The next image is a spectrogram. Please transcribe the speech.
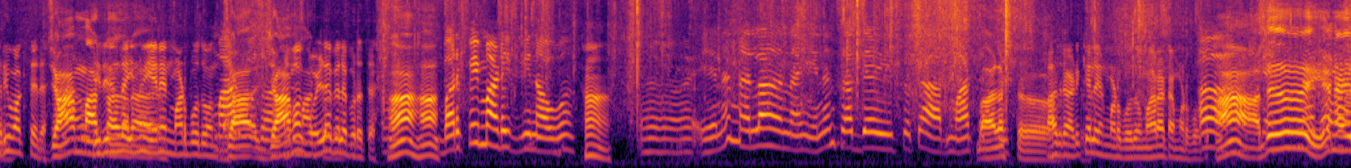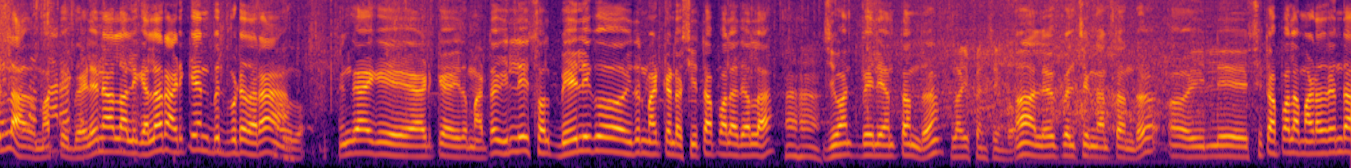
ಅರಿವಾಗ್ತಾ ಇದೆ. ಜಾಮ್ ಮಾಡ್ತಾ ಇದರಿಂದ ಇನ್ನು ಏನೇನ್ ಮಾಡಬಹುದು ಅಂತ. ಜಾಮ್ ಅವಾಗ ಒಳ್ಳೆ ಬೆಲೆ ಬರುತ್ತೆ. ಹಾ ಹಾ. ಬರ್ಫಿ ಮಾಡಿದ್ವಿ ನಾವು. ಹಾ. ಆ, ಏನೇನೆಲ್ಲ ನಾ ಏನೇನ್ ಸಾಧ್ಯ ಇರ್ತತೆ ಅದ್ ಭಾಳಷ್ಟು ಆದ್ರೆ ಅಡಿಕೆಲಿ ಏನ್ ಮಾಡ್ಬೋದು? ಮಾರಾಟ ಮಾಡ್ಬೋದು? ಹಾ ಅದು ಏನ ಇಲ್ಲ. ಮತ್ತೆ ಬೆಳೆನೇ ಅಲ್ಲ ಅಲ್ಲಿಗೆ ಎಲ್ಲರೂ ಅಡಿಕೆ ಏನು ಬಿದ್ದುಬಿಟ್ಟಿದಾರ ಹಿಂಗಾಗಿ ಅಡಿಕೆ ಇದು ಮಾಡ್ತಾವ. ಇಲ್ಲಿ ಸ್ವಲ್ಪ ಬೇಲಿಗೂ ಇದನ್ನ ಮಾಡ್ಕೊಂಡ ಸೀತಾಫಲ ಅದೆಲ್ಲ. ಹಾ ಹಾ. ಜೀವಂತ ಬೇಲಿ ಅಂತಂದು. ಲೈಫ್ ಫೆನ್ಸಿಂಗ್ ಹಾಂ ಲೆವ್ ಪೆಲ್ಚಿಂಗ್ ಅಂತಂದು. ಆ, ಇಲ್ಲಿ ಸೀತಾಫಲ ಮಾಡೋದ್ರಿಂದ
